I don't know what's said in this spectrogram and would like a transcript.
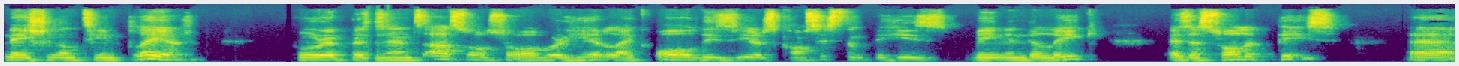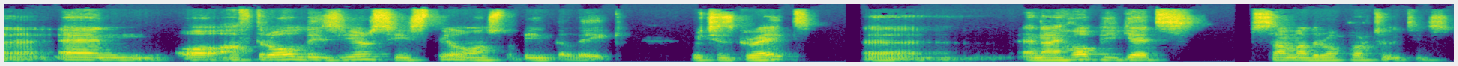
national team player who represents us also over here, like all these years consistently, he's been in the league as a solid piece. Uh, and all, after all these years, he still wants to be in the league, which is great. Uh, and I hope he gets some other opportunities.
